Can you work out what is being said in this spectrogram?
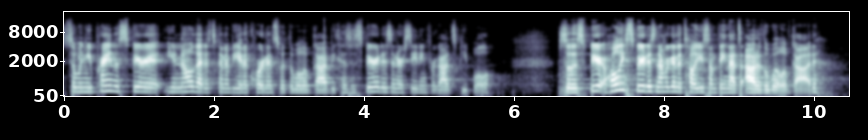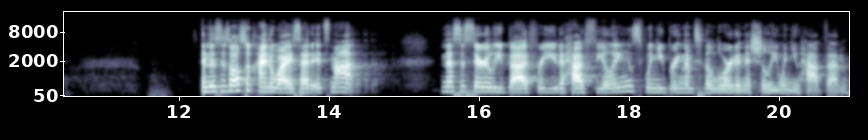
So when you pray in the Spirit, you know that it's going to be in accordance with the will of God because the Spirit is interceding for God's people. So the Spirit, Holy Spirit is never going to tell you something that's out of the will of God. And this is also kind of why I said it's not necessarily bad for you to have feelings when you bring them to the Lord initially when you have them.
